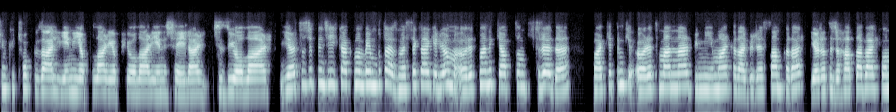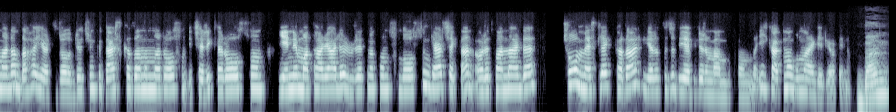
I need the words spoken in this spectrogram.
Çünkü çok güzel yeni yapılar yapıyorlar, yeni şeyler çiziyorlar. Yaratıcılık deyince ilk aklıma benim bu tarz meslekler geliyor ama öğretmenlik yaptığım sürede fark ettim ki öğretmenler bir mimar kadar, bir ressam kadar yaratıcı. Hatta belki onlardan daha yaratıcı olabiliyor. Çünkü ders kazanımları olsun, içerikleri olsun, yeni materyaller üretme konusunda olsun gerçekten öğretmenler de çoğu meslek kadar yaratıcı diyebilirim ben bu konuda. İlk aklıma bunlar geliyor benim. Ben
